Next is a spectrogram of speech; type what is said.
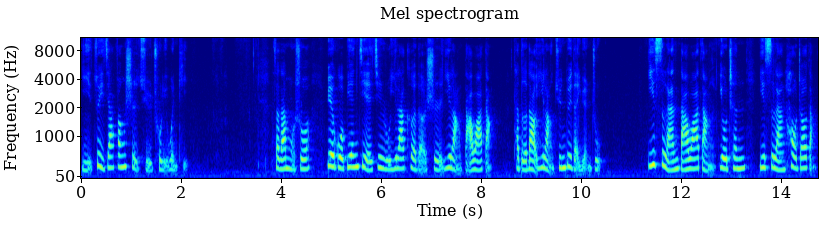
以最佳方式去处理问题。萨达姆说：“越过边界进入伊拉克的是伊朗达瓦党，他得到伊朗军队的援助。伊斯兰达瓦党又称伊斯兰号召党，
